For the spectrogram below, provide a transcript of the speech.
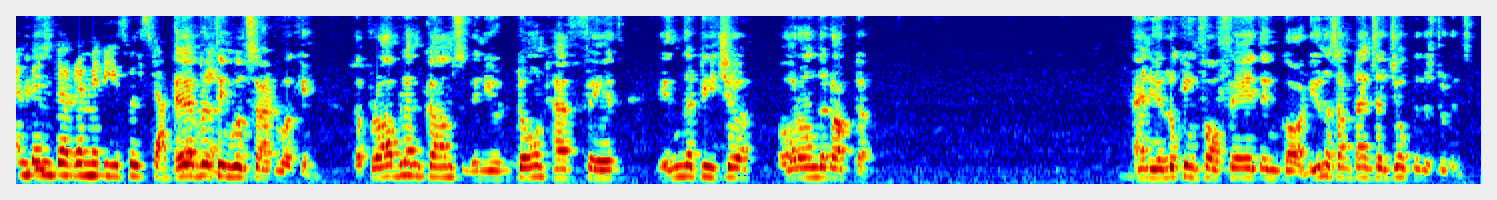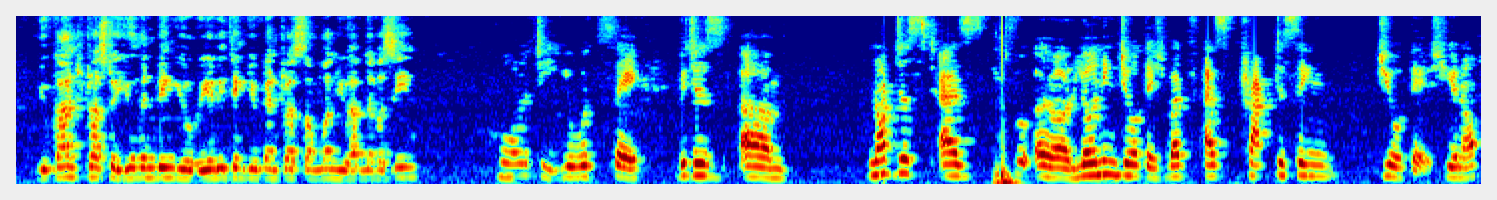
and it then is- the remedies will start. working. Everything will start working. The problem comes when you don't have faith in the teacher or on the doctor. And you're looking for faith in God. You know, sometimes I joke with the students. You can't trust a human being. You really think you can trust someone you have never seen? quality you would say, which is um, not just as uh, learning Jyotish, but as practicing Jyotish, you know,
